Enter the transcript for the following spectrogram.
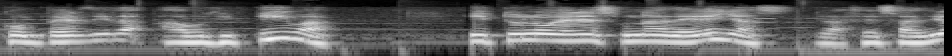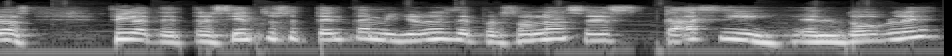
con pérdida auditiva y tú no eres una de ellas, gracias a Dios. Fíjate, 370 millones de personas es casi el doble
